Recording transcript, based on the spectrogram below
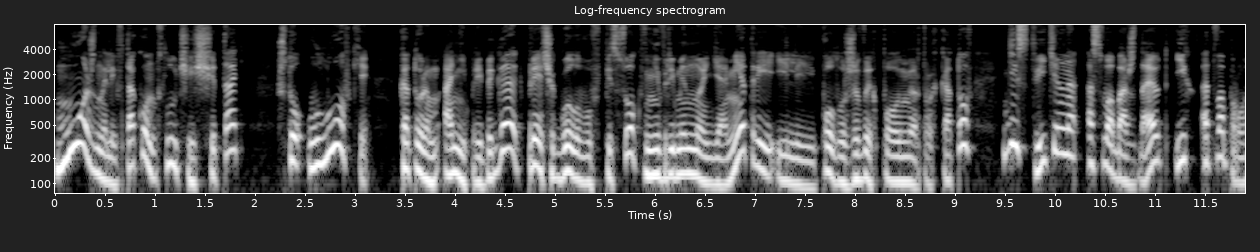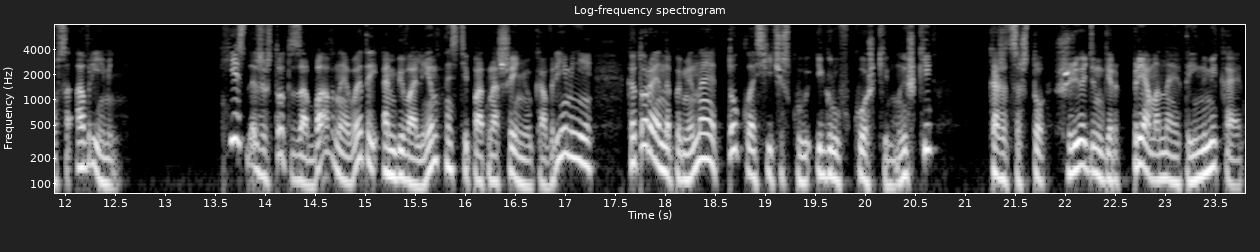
Можно ли в таком случае считать, что уловки, которым они прибегают, пряча голову в песок в невременной геометрии или полуживых полумертвых котов, действительно освобождают их от вопроса о времени? Есть даже что-то забавное в этой амбивалентности по отношению ко времени, которая напоминает то классическую игру в кошки-мышки, кажется, что Шрёдингер прямо на это и намекает,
